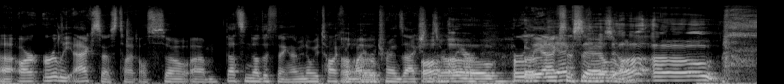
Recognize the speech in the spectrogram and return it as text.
uh, are early access titles. So um, that's another thing. I mean, we talked about microtransactions Uh-oh. earlier. Early, early access, access. is another one. Uh oh.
